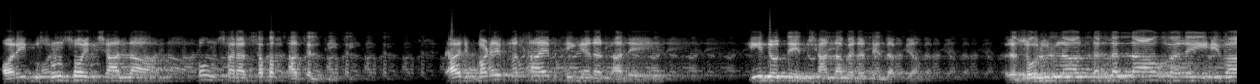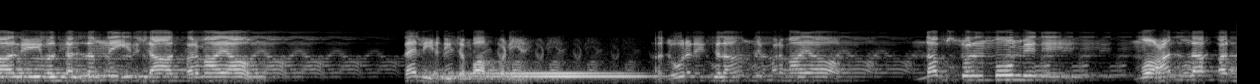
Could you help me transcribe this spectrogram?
اور ایک سن سو انشاءاللہ بہت سارا سبق حاصل تھی۔ آج بڑے مصائب تھی گئے نا سارے ان ہوتے انشاءاللہ میں نسیندا پیا۔ رسول اللہ صلی اللہ علیہ وآلہ وسلم نے ارشاد فرمایا۔ پہلی حدیث پاک پڑھی ہے۔ حضور علیہ السلام نے فرمایا، نفس المومن معلقت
